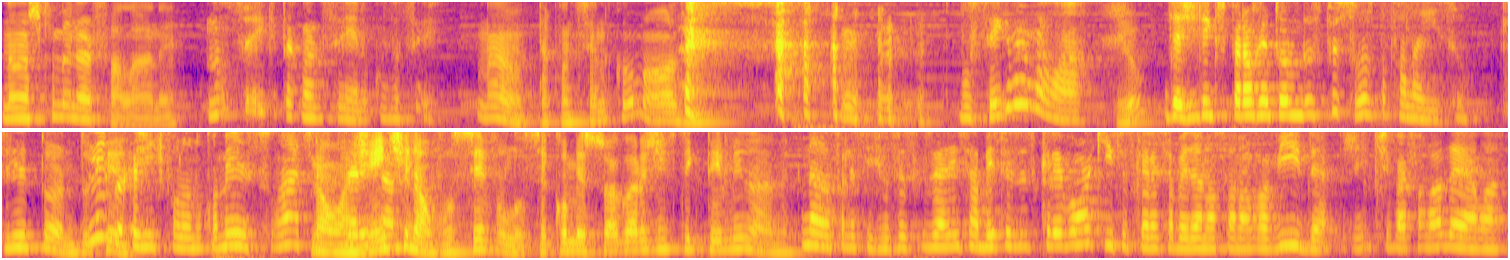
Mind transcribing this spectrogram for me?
Não, acho que é melhor falar, né? Não sei o que tá acontecendo com você. Não, tá acontecendo com nós, né? Você que vai falar. Eu? A gente tem que esperar o retorno das pessoas pra falar isso. Que retorno? Do Lembra quê? que a gente falou no começo? Ah, se Não, a gente saber- não. Você falou. Você começou, agora a gente tem que terminar, né? Não, eu falei assim, se vocês quiserem saber, vocês escrevam aqui. Vocês querem saber da nossa nova vida? A gente vai falar dela.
